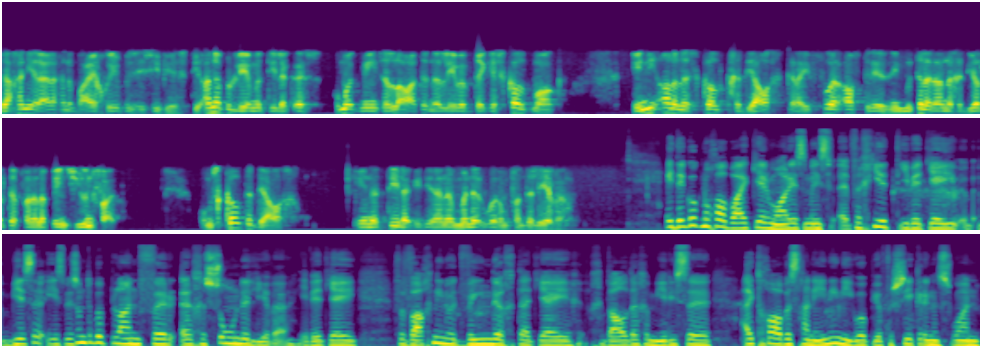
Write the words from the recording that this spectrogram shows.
Dan gaan jy regtig in 'n baie goeie posisie wees. Die ander probleem natuurlik is omdat mense later in hulle lewe baie keer skuld maak en nie al hulle skuld gedelg kry voor aftrede nie, moet hulle dan 'n gedeelte van hulle pensioen vat om skuld te delg en natuurlik het jy dan nou minder oor om van te lewe. Ek dink ook nogal baie keer Marius mense vergeet, jy weet jy besig jy's besig om te beplan vir 'n gesonde lewe. Jy weet jy verwag nie noodwendig dat jy geweldige mediese uitgawes gaan hê nie, jy hoop jou versekerings en so aan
